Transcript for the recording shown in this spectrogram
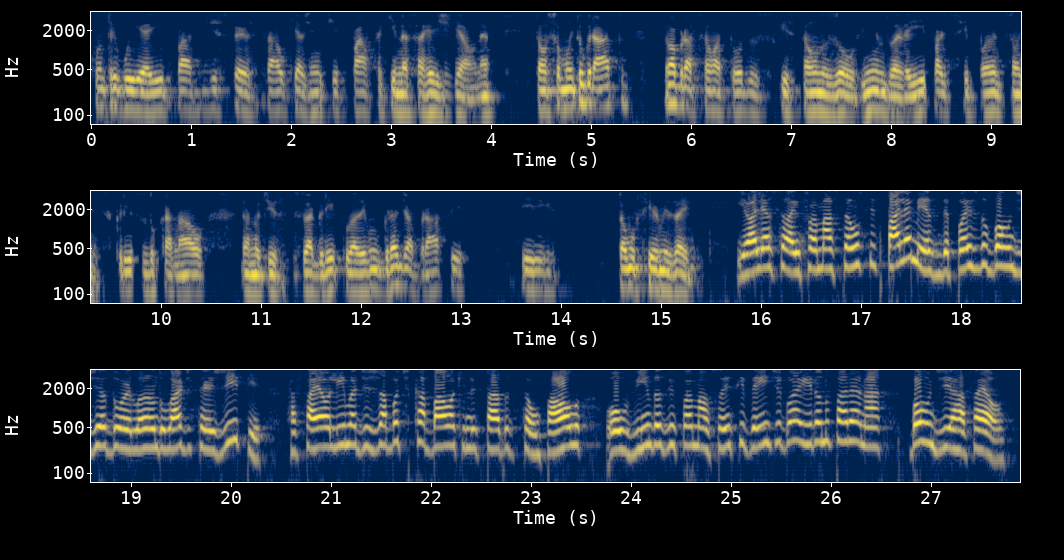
contribuir aí para dispersar o que a gente passa aqui nessa região, né? Então, sou muito grato. Um abração a todos que estão nos ouvindo aí, participantes, são inscritos do canal da Notícias Agrícolas. Um grande abraço e estamos firmes aí. E olha só, a informação se espalha mesmo. Depois do Bom Dia do Orlando, lá de Sergipe, Rafael Lima de Jaboticabal, aqui no estado de São Paulo, ouvindo as informações que vêm de Guaíra, no Paraná. Bom dia, Rafael.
